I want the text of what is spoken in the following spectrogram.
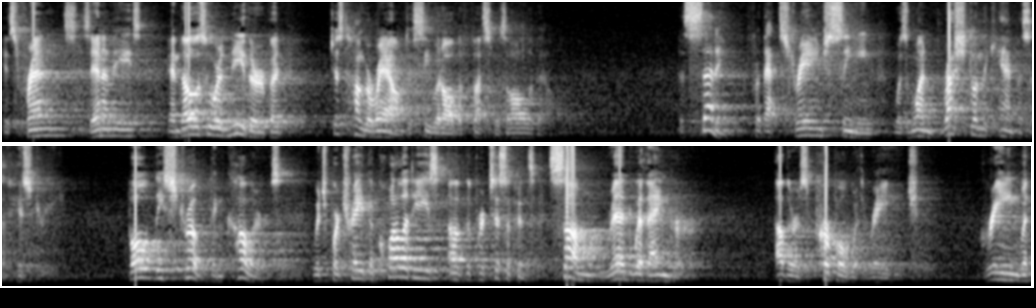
his friends, his enemies, and those who were neither but just hung around to see what all the fuss was all about. The setting for that strange scene was one brushed on the canvas of history, boldly stroked in colors which portrayed the qualities of the participants, some red with anger, others purple with rage, green with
